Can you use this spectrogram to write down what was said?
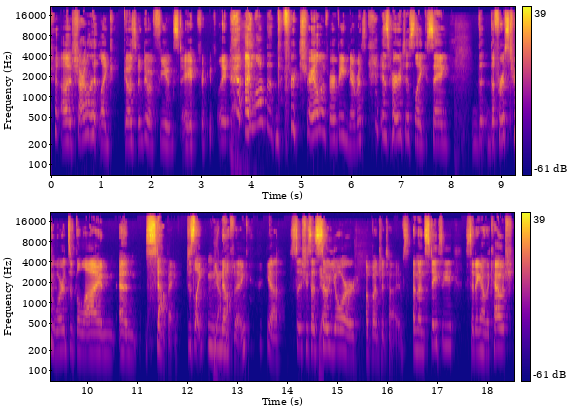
uh, Charlotte like goes into a fugue state briefly. I love that the portrayal of her being nervous is her just like saying the the first two words of the line and stopping, just like Yeah. nothing. Yeah. So she says, Yeah. "So you're" a bunch of times, and then Stacey sitting on the couch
